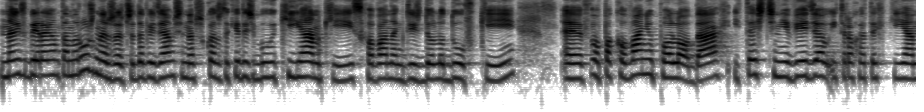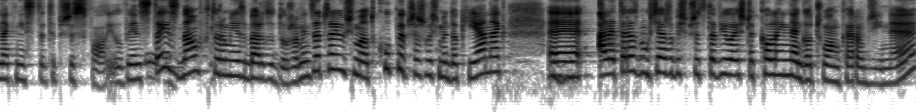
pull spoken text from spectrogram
No i zbierają tam różne rzeczy. Dowiedziałam się na przykład, że kiedyś były kijanki schowane gdzieś do lodówki w opakowaniu po lodach i teść nie wiedział i trochę tych kijanek niestety przyswoił. Więc to jest dom, w którym jest bardzo dużo. Więc zaczęliśmy od kupy, przeszłyśmy do kijanek, e, mhm. ale teraz bym chciała, żebyś przedstawiła jeszcze kolejnego członka rodziny,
